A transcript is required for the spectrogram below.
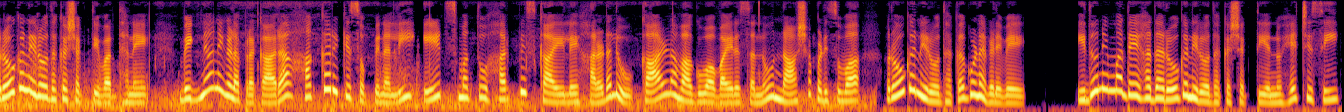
ರೋಗನಿರೋಧಕ ಶಕ್ತಿ ವರ್ಧನೆ ವಿಜ್ಞಾನಿಗಳ ಪ್ರಕಾರ ಹಕ್ಕರಿಕೆ ಸೊಪ್ಪಿನಲ್ಲಿ ಏಡ್ಸ್ ಮತ್ತು ಹರ್ಪಿಸ್ ಕಾಯಿಲೆ ಹರಡಲು ಕಾರಣವಾಗುವ ವೈರಸ್ ಅನ್ನು ನಾಶಪಡಿಸುವ ರೋಗನಿರೋಧಕ ಗುಣಗಳಿವೆ. ಇದು ನಿಮ್ಮ ದೇಹದ ರೋಗನಿರೋಧಕ ಶಕ್ತಿಯನ್ನು ಹೆಚ್ಚಿಸಿ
